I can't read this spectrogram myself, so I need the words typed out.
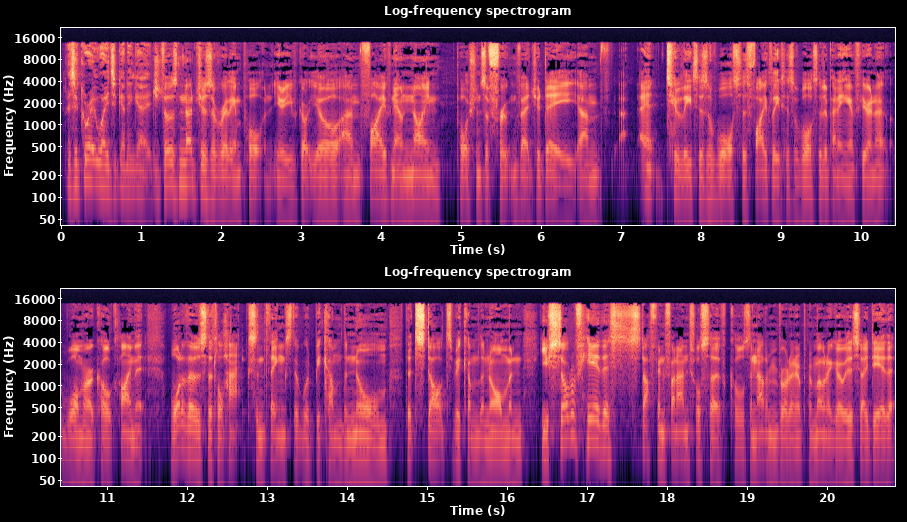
But it's a great way to get engaged. Those nudges are really important. You know, you've got your um, five, now nine portions of fruit and veg a day, um, two litres of water, five litres of water, depending if you're in a warmer or cold climate. What are those little hacks and things that would become the norm, that start to become the norm? And you sort of hear this stuff in financial circles, and Adam brought it up a moment ago, with this idea that,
